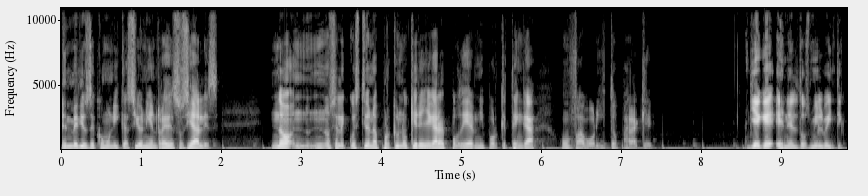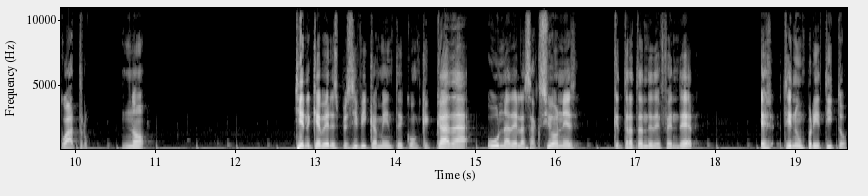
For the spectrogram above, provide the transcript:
en medios de comunicación y en redes sociales. No, no se le cuestiona porque uno quiere llegar al poder ni porque tenga un favorito para que llegue en el 2024. No. Tiene que ver específicamente con que cada una de las acciones que tratan de defender es- tiene un prietito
